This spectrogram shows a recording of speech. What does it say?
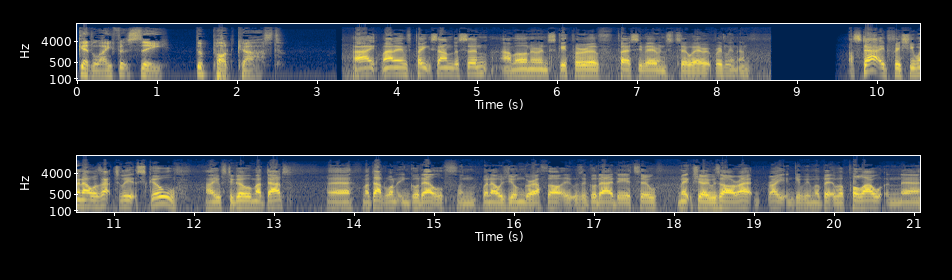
Get Life at Sea, the podcast. Hi, my name's Pete Sanderson. I'm owner and skipper of Perseverance 2 here at Bridlington. I started fishing when I was actually at school. I used to go with my dad. Uh, my dad wanted good health, and when I was younger, I thought it was a good idea to make sure he was all right, right, and give him a bit of a pull out. And uh,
